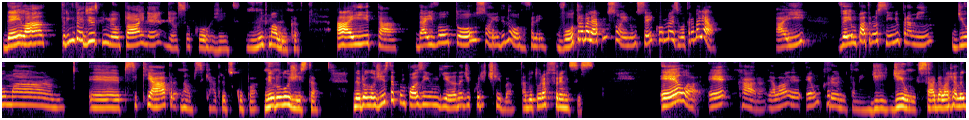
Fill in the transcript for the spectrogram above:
Dei lá 30 dias pro meu pai, né? Meu socorro, gente, muito maluca. Aí tá, daí voltou o sonho de novo. Falei, vou trabalhar com sonho, não sei como, mas vou trabalhar. Aí veio um patrocínio para mim de uma é, psiquiatra, não, psiquiatra, desculpa, neurologista. Neurologista com pós-junguiana de Curitiba, a doutora Francis. Ela é, cara, ela é, é, um crânio também, de, de Jung, sabe? Ela já leu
